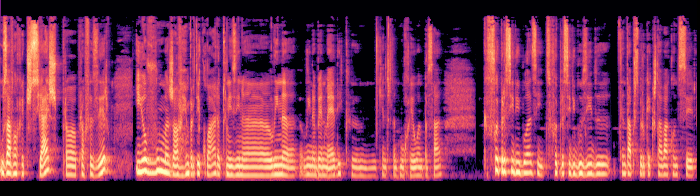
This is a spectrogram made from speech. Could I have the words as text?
usavam redes sociais para, para o fazer e houve uma jovem em particular, a tunisina Lina, Lina Ben Medi, que, que entretanto morreu ano passado, que foi para Sidi Bouzid, foi para Sidi Bouzid tentar perceber o que é que estava a acontecer.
